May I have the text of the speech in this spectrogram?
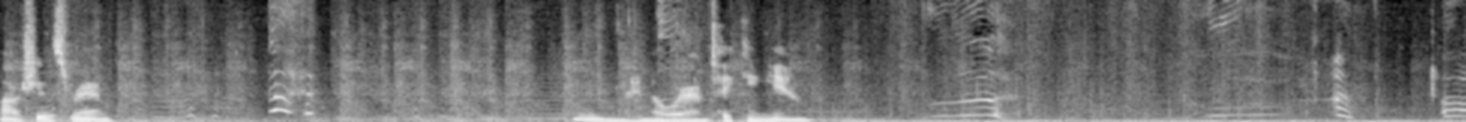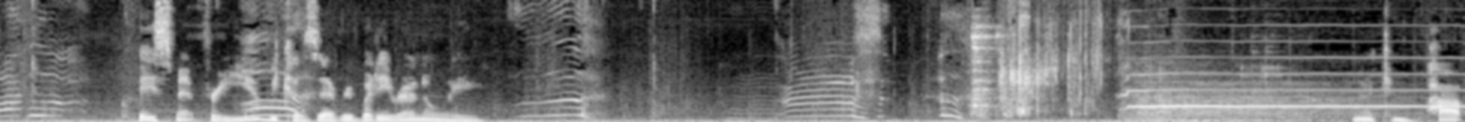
Oh, she just ran. Hmm, I know where I'm taking you. Basement for you because everybody ran away. And I can pop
